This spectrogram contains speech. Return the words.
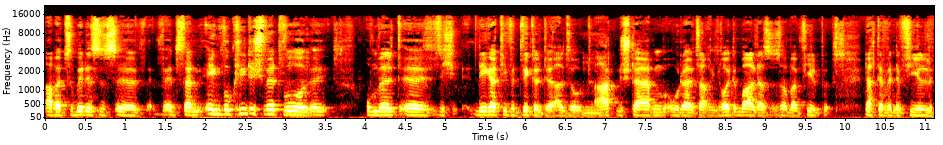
aber zumindest äh, wenn es dann irgendwo kritisch wird, wo mhm. äh, Umwelt äh, sich negativ entwickelte, also mhm. Artensterben oder sage ich heute mal, das ist aber viel nach der Wende viel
